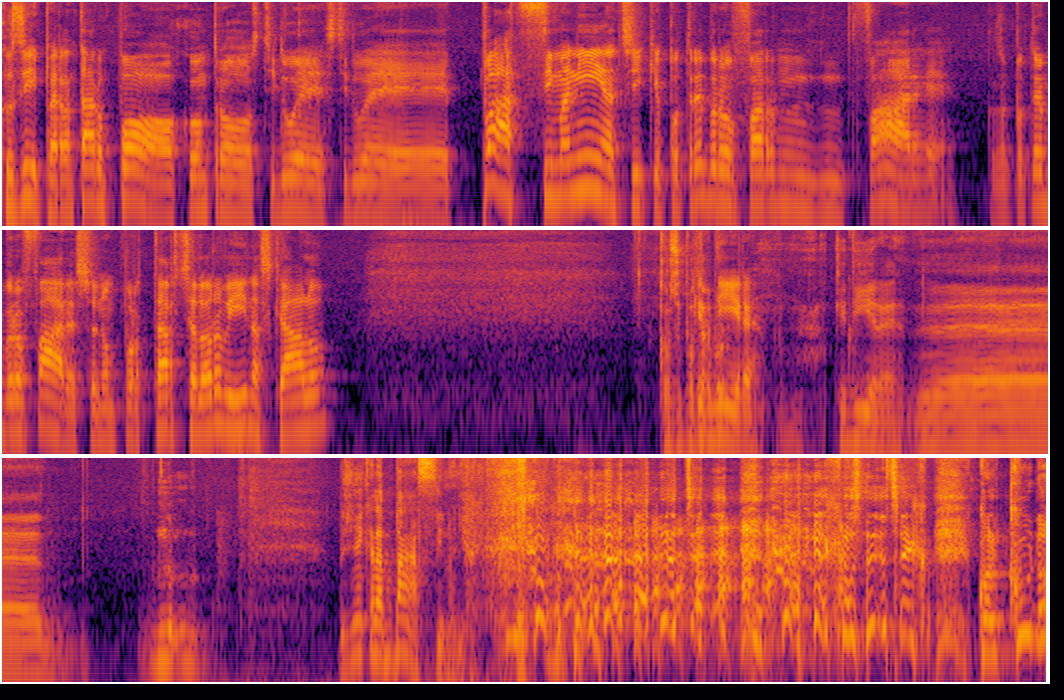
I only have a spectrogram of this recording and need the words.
così per andare un po' contro sti due, sti due pazzi maniaci che potrebbero far, fare. Cosa potrebbero fare se non portarci alla rovina, Scalo? Cosa potrebbero dire? Che dire? Eh, no, bisogna che l'ammazzino. cioè, cioè, qualcuno,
